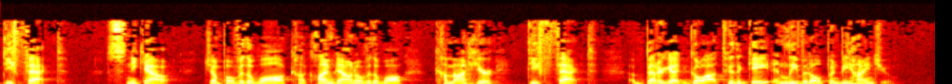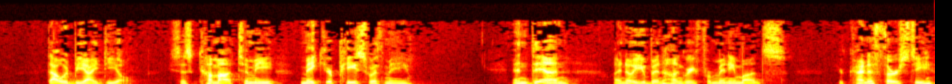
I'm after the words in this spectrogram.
Defect. Sneak out. Jump over the wall. Climb down over the wall. Come out here. Defect. Better yet, go out through the gate and leave it open behind you. That would be ideal. He says, come out to me, make your peace with me, and then I know you've been hungry for many months. You're kind of thirsty.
